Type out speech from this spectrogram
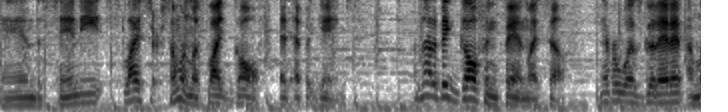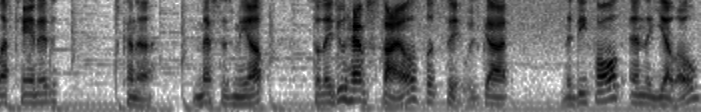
And the Sandy Slicer. Someone must like golf at Epic Games. I'm not a big golfing fan myself. Never was good at it. I'm left-handed, which kind of messes me up. So they do have styles. Let's see. We've got the default and the yellow.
